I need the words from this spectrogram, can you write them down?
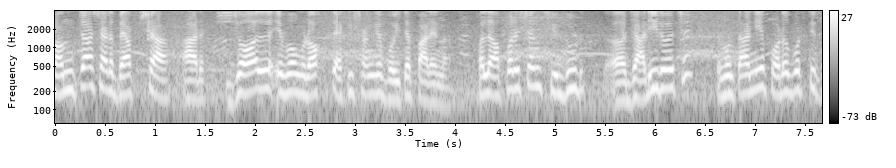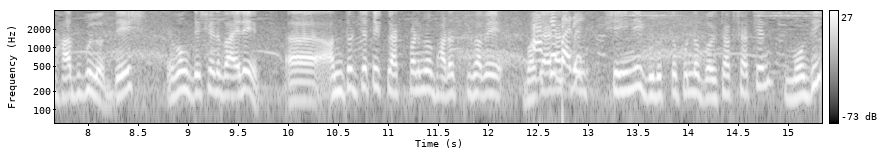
সন্ত্রাস আর ব্যবসা আর জল এবং রক্ত একই সঙ্গে বইতে পারে না। ফলে অপারেশন সিঁদুর জারি রয়েছে এবং তা নিয়ে পরবর্তী ধাপগুলো দেশ এবং দেশের বাইরে আন্তর্জাতিক প্ল্যাটফর্মে ভারত কীভাবে বজায় রাখবে সেই নিয়ে গুরুত্বপূর্ণ বৈঠক সারছেন মোদী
